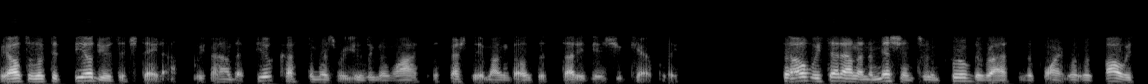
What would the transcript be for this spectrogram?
We also looked at field usage data. We found that few customers were using the WOS, especially among those that studied the issue carefully. So we set out on a mission to improve the ROS to the point where it was always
